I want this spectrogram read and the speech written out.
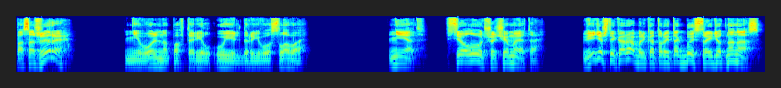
Пассажиры? Невольно повторил Уильдер его слова. Нет, все лучше, чем это. Видишь ты корабль, который так быстро идет на нас?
